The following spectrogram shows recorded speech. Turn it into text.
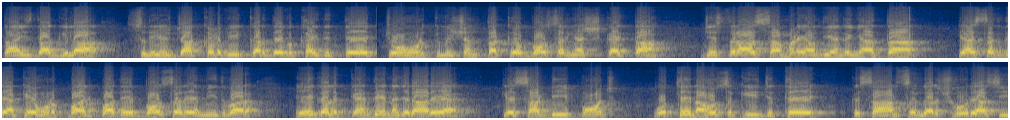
ਤਾਂ ਇਸ ਦਾ ਗਿਲਾ ਸੁਨੀਲ ਜਾਖੜ ਵੀ ਕਰਦੇ ਵਿਖਾਈ ਦਿੱਤੇ। ਚੋਣ ਕਮਿਸ਼ਨ ਤੱਕ ਬਹੁਤ ਸਾਰੀਆਂ ਸ਼ਿਕਾਇਤਾਂ। ਜਿਸ ਤਰ੍ਹਾਂ ਸਾਹਮਣੇ ਆਉਂਦੀਆਂ ਗਈਆਂ ਤਾਂ ਕਹਿ ਸਕਦੇ ਹਾਂ ਕਿ ਹੁਣ ਭਾਜਪਾ ਦੇ ਬਹੁਤ ਸਾਰੇ ਉਮੀਦਵਾਰ ਇਹ ਗੱਲ ਕਹਿੰਦੇ ਨਜ਼ਰ ਆ ਰਹੇ ਆ ਕਿ ਸਾਡੀ ਪਹੁੰਚ ਉੱਥੇ ਨਾ ਹੋ ਸਕੀ ਜਿੱਥੇ ਕਿਸਾਨ ਸੰਘਰਸ਼ ਹੋ ਰਿਹਾ ਸੀ।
